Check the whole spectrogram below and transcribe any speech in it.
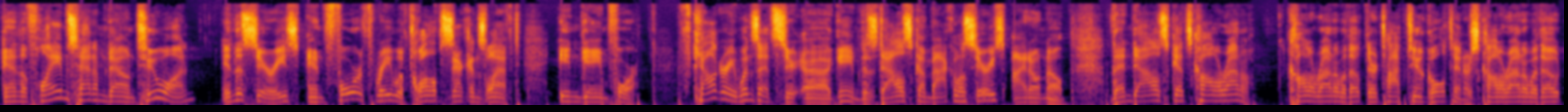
and the Flames had them down 2 1 in the series and 4 3 with 12 seconds left in game four. If Calgary wins that uh, game, does Dallas come back in the series? I don't know. Then Dallas gets Colorado. Colorado without their top two goaltenders. Colorado without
